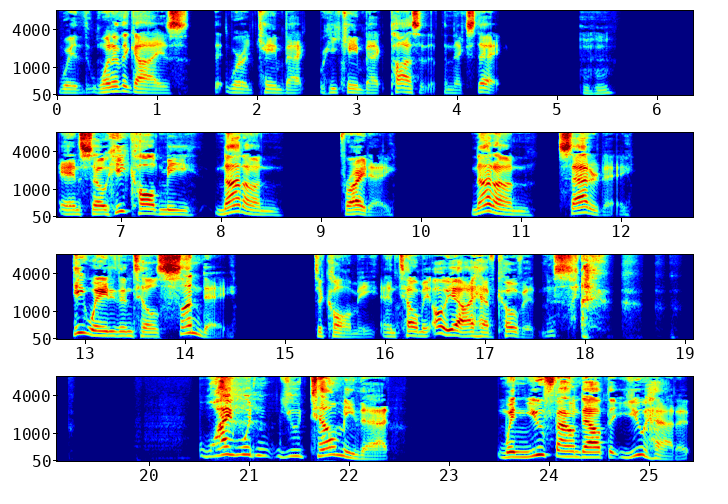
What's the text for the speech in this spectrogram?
with one of the guys that, where it came back, where he came back positive the next day. Mm-hmm. And so he called me not on Friday, not on Saturday. He waited until Sunday to call me and tell me, "Oh yeah, I have COVID." Like, why wouldn't you tell me that when you found out that you had it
